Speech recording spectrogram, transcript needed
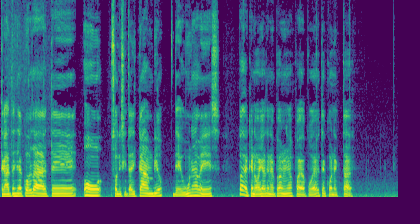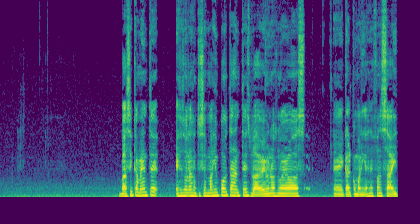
trates de acordarte o solicitar el cambio de una vez para que no vayas a tener problemas para poderte conectar. Básicamente, esas son las noticias más importantes. Va a haber unas nuevas eh, calcomanías de fansite.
